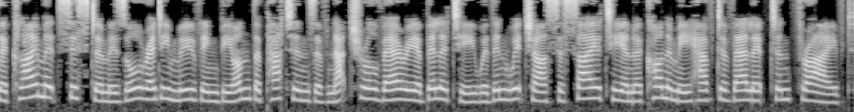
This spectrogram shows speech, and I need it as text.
The climate system is already moving beyond the patterns of natural variability within which our society and economy have developed and thrived.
